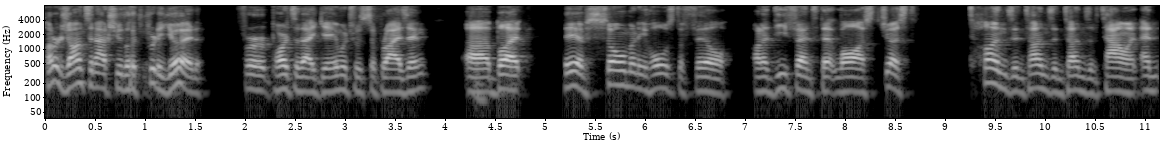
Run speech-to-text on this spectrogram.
Hunter Johnson actually looked pretty good for parts of that game, which was surprising. Uh, but they have so many holes to fill on a defense that lost just tons and tons and tons of talent and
